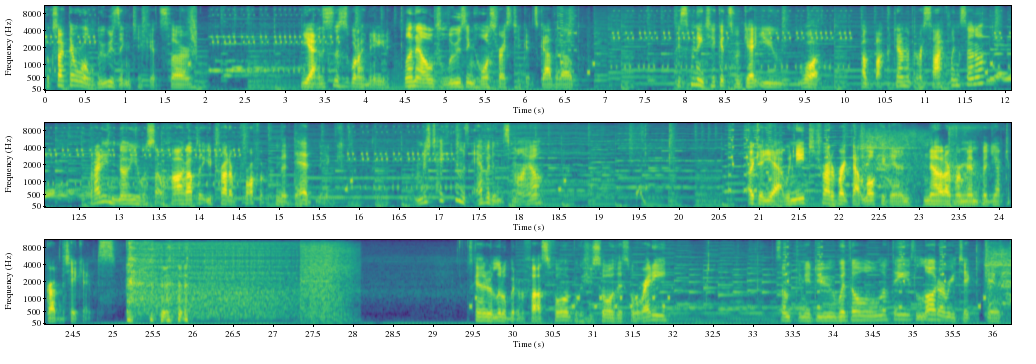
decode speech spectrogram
Looks like they're all losing tickets though. Yeah, this, this is what I need. Glen Elg's losing horse race tickets gathered up. This many tickets would get you, what, a buck down at the recycling center? But I didn't know you were so hard up that you try to profit from the dead, Nick. I'm just taking them as evidence, Maya. Okay, yeah, we need to try to break that lock again, now that I've remembered you have to grab the tickets. Just gonna do a little bit of a fast forward because you saw this already. Something to do with all of these lottery tickets.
